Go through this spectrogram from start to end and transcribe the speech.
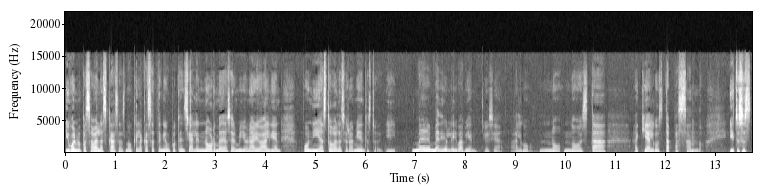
Igual me pasaba en las casas, ¿no? Que la casa tenía un potencial enorme de hacer millonario a alguien, ponías todas las herramientas y me medio le iba bien. Yo decía, algo no, no está, aquí algo está pasando. Y entonces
